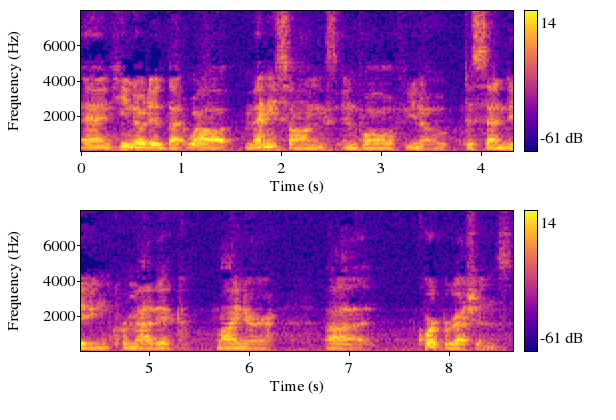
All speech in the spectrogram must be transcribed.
And he noted that while many songs involve, you know, descending, chromatic, minor uh, chord progressions,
